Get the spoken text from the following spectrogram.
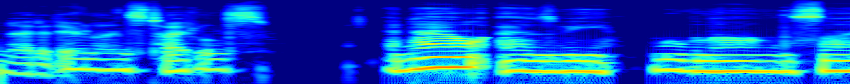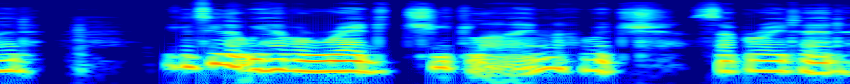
United Airlines titles. And now, as we move along the side, you can see that we have a red cheat line which separated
